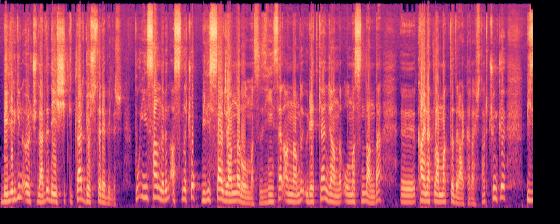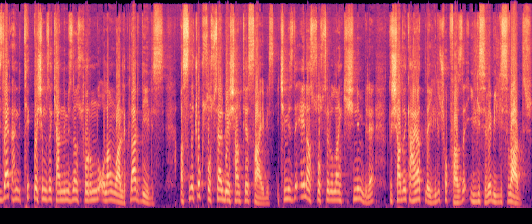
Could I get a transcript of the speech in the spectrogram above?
belirgin ölçülerde değişiklikler gösterebilir. Bu insanların aslında çok bilişsel canlılar olması, zihinsel anlamda üretken canlılar olmasından da e, kaynaklanmaktadır arkadaşlar. Çünkü bizler hani tek başımıza kendimizden sorumlu olan varlıklar değiliz. Aslında çok sosyal bir yaşantıya sahibiz. İçimizde en az sosyal olan kişinin bile dışarıdaki hayatla ilgili çok fazla ilgisi ve bilgisi vardır.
